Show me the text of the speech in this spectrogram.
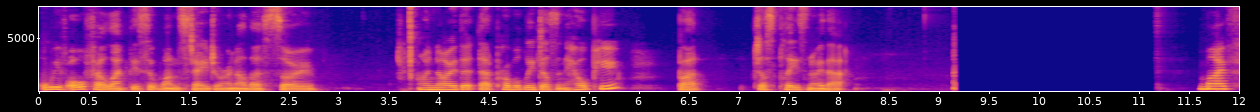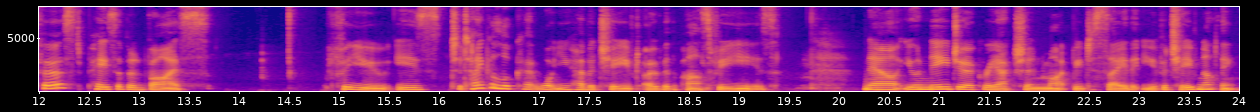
we've all felt like this at one stage or another. So I know that that probably doesn't help you, but just please know that. My first piece of advice for you is to take a look at what you have achieved over the past few years. Now, your knee jerk reaction might be to say that you've achieved nothing,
